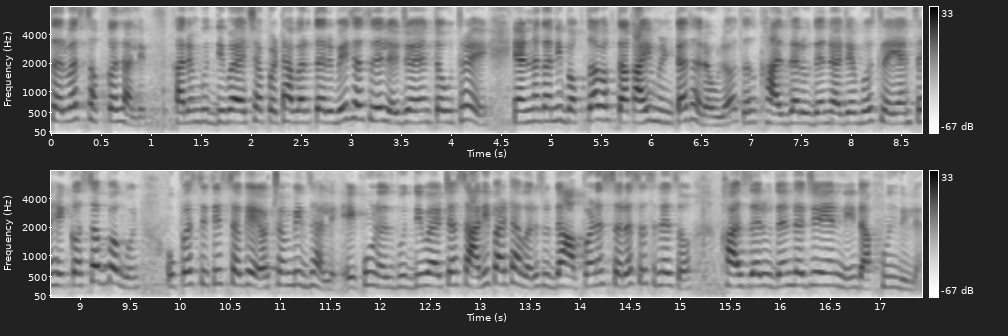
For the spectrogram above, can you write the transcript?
सर्वच थक्क झाले. कारण बुद्धिबळाच्या पठावर तरबेज असलेले जयंत उथळे यांना त्यांनी बघता बघता काही मिनिटात हरवलं तर खासदार उदयनराजे भोसले यांचं हे कसब बघून उपस्थितीत सगळे अचंबित झाले. एकूणच बुद्धिबळाच्या सारी पाठावर सुद्धा आपणच सरस असल्याचं खासदार उदयनराजे यांनी दाखवून दिल्या.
